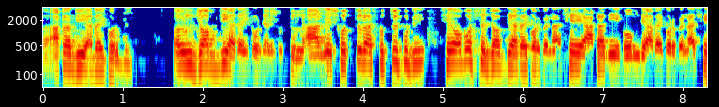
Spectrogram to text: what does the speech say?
আটা দিয়ে আদায় করবে। জব দিয়ে আদায় করবে। আর যে সত্তর আর সত্তর কোটি সে অবশ্যই জব দিয়ে আদায় করবে না। সে আটা দিয়ে গম দিয়ে আদায় করবে না। সে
